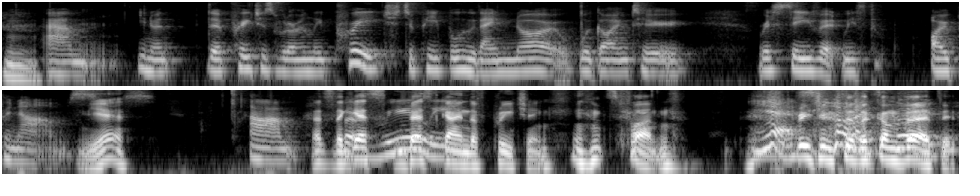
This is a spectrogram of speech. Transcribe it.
hmm. um, you know, the preachers would only preach to people who they know were going to receive it with open arms. Yes. Um, That's the best, really, best kind of preaching. it's fun. Yes. preaching to the converted.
